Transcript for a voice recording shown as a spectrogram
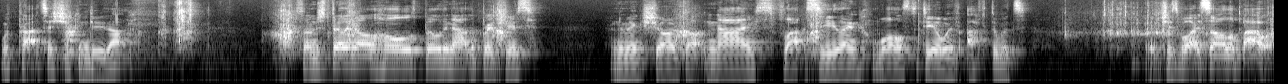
with practice you can do that. So I'm just filling all the holes, building out the bridges, and to make sure I've got nice flat ceiling walls to deal with afterwards, which is what it's all about.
